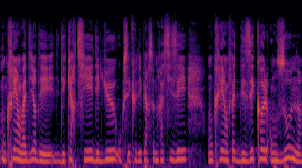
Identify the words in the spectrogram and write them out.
on crée, on va dire, des, quartiers, des lieux où c'est que des personnes racisées. On crée en fait des écoles en zone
